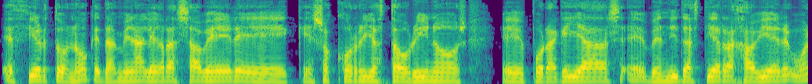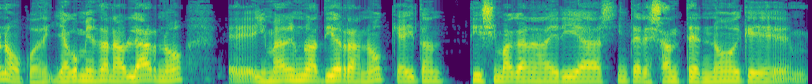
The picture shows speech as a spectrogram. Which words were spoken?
es cierto, ¿no? Que también alegra saber eh, que esos corrillos taurinos eh, por aquellas eh, benditas tierras, Javier, bueno, pues ya comienzan a hablar, ¿no? y más en una tierra, ¿no? Que hay tantísimas ganaderías interesantes, ¿no? Y que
